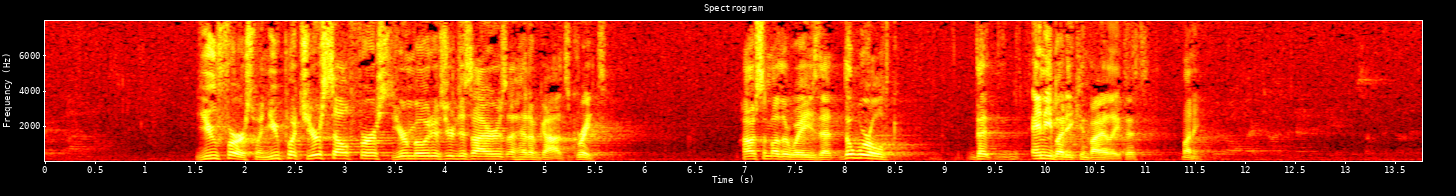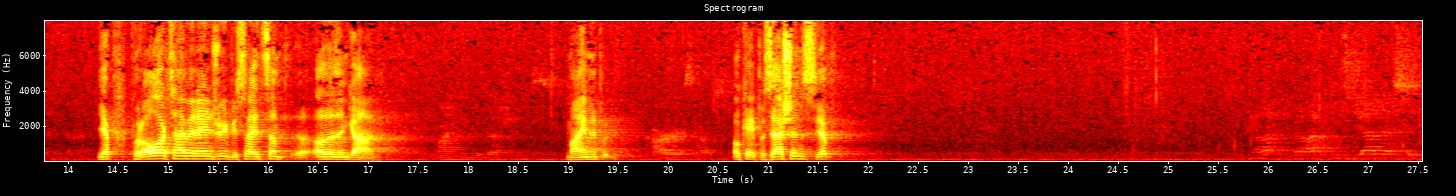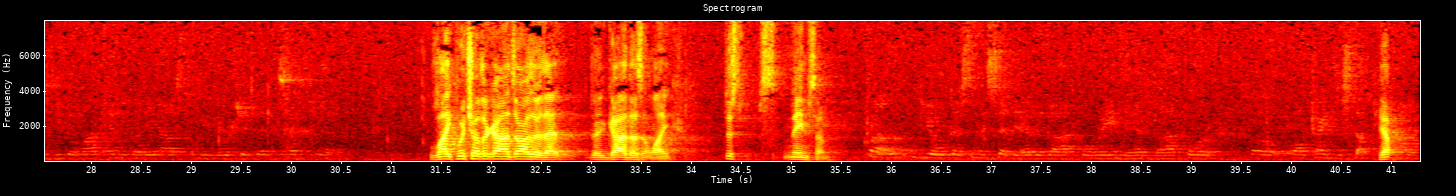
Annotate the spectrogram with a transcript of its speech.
You first. When you put yourself first, your motives, your desires ahead of God's. Great. How are some other ways that the world, that anybody can violate this? Money. Yep, put all our time and energy besides some uh, other than God. Mind and Okay, possessions. Yep. Like which other gods are there that, that God doesn't like? Just name some. Well, the Old Testament said they had a God for rain, they had a God for uh, all kinds of stuff. Yep.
